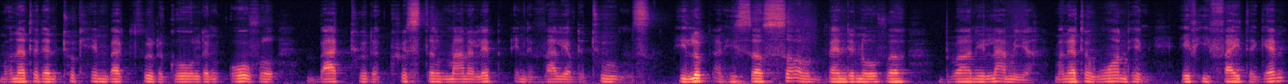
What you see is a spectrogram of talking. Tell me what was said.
Moneta then took him back through the golden oval back to the crystal monolith in the valley of the tombs. He looked and he saw Saul bending over Brawne Lamia. Moneta warned him, if he fight again,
